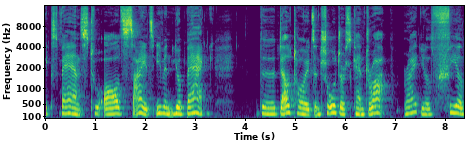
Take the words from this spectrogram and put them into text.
expands to all sides, even your back. The deltoids and shoulders can drop, right? You'll feel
